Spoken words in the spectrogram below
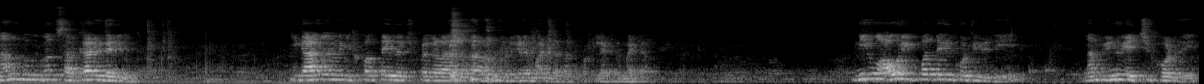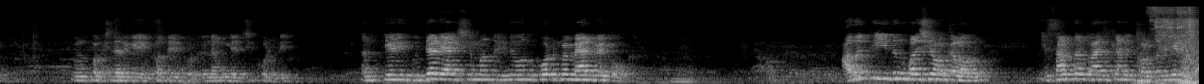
ನಂದು ಇವತ್ತು ಸರ್ಕಾರ ಇದೆ ನಿಮ್ದು. ಈಗಾಗಲೇ ನನಗೆ ಇಪ್ಪತ್ತೈದು ಲಕ್ಷ ರೂಪಾಯಿಗಳ ಬಿಡುಗಡೆ ಮಾಡಿದಾರೆ ಕೊಟ್ಟು ಲೆಟರ್ ಮೇಲೆ. ನೀವು ಅವ್ರು ಇಪ್ಪತ್ತೈದು ಕೊಟ್ಟಿದ್ದೀರಿ ನಮ್ಗೆ ಇನ್ನೂ ಹೆಚ್ಚು ಕೊಡ್ರಿ. ಇವ್ರ ಪಕ್ಷದವರಿಗೆ ಇಪ್ಪತ್ತೈದು ಕೊಡ್ರಿ ನಮ್ಗೆ ಹೆಚ್ಚು ಕೊಡ್ರಿ. ಅಂತೇಳಿ ಗುದ್ದಾಡಿ ಆಕ್ಷನ್ ಅಂತ ಇನ್ನೂ ಒಂದು ಕೋಟಿ ರೂಪಾಯಿ ಮ್ಯಾಲೆ ಬೇಕು ಅವಕ್ಕೆ ಅದಕ್ಕೆ ಇದನ್ನು ಬಳಸ್ಕೋಬೇಕಲ್ಲ ಅವರು. ಈ ಸಣ್ಣ ರಾಜಕಾರಣಕ್ಕೆ ಏನಿಲ್ಲ.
